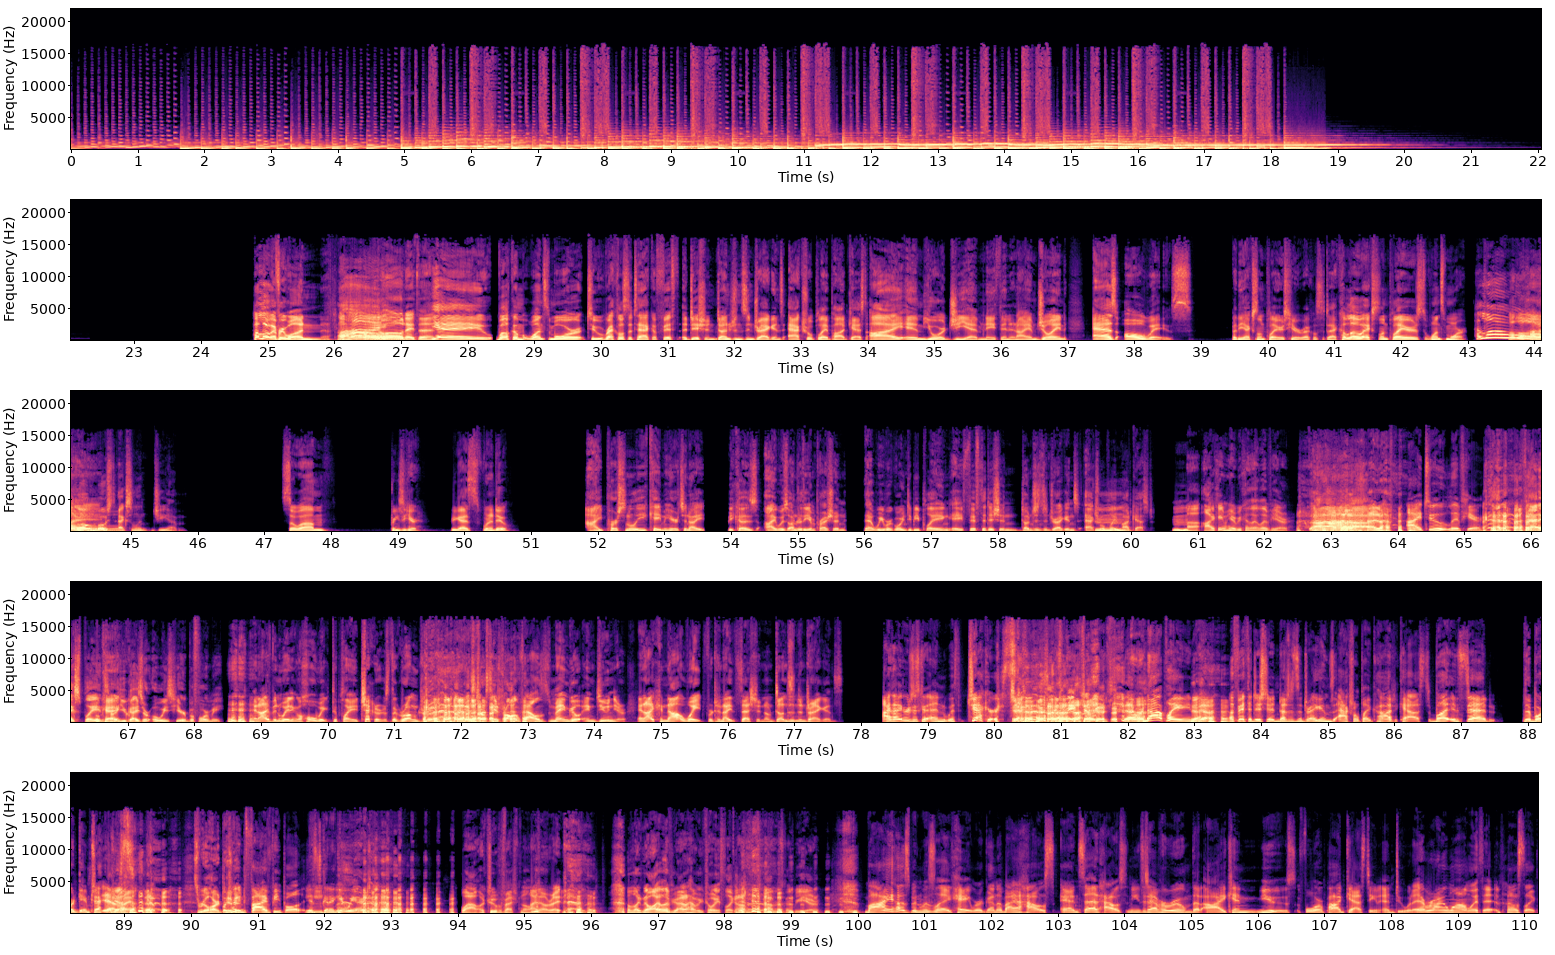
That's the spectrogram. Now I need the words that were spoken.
Hello, everyone. Hi. Hello, Nathan. Yay! Welcome once more to Reckless Attack, a fifth edition Dungeons and Dragons actual play podcast. I am your GM, Nathan, and I am joined, as always, by the excellent players here at Reckless Attack. Hello, excellent players, once more. Hello. Hello. Hi. Hello, most excellent GM. So, um, brings you here. What do you guys want to do? I personally came here tonight because I was under the impression that we were going to be playing a fifth edition Dungeons and Dragons actual play Hmm. podcast. Hmm. Uh, I came here because I live here. Ah. I I too live here. That, that explains Okay. how you guys are always here before me. and I've been waiting a whole week to play Checkers, the Grung Druid, and his trusty frog pals, Mango and Junior. And I cannot wait for tonight's session of Dungeons and Dragons. I thought you were just going to end with checkers. Checkers. It's me, Checkers. And we're not playing Yeah. a fifth edition Dungeons and Dragons actual play podcast, but instead the board game checkers. Yeah, right. It's a real hard Between pivot. five people, it's going to get weird. Wow, a true professional. I know, right? I'm like, no, I live here. I don't have a choice. Like, I'm, I'm just going to be here. My husband was like, hey, we're going to buy a house, and said house needs to have a room that I can use for podcasting and do whatever I want with it. And I was like,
